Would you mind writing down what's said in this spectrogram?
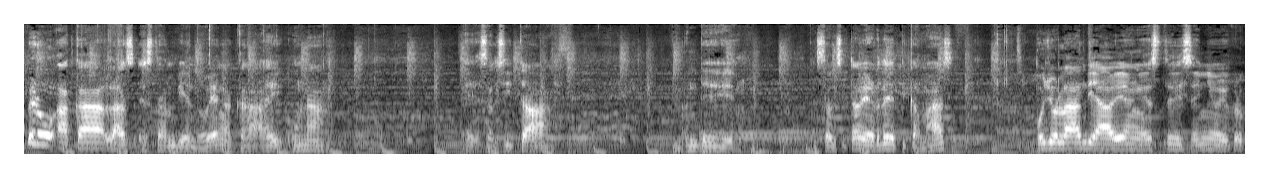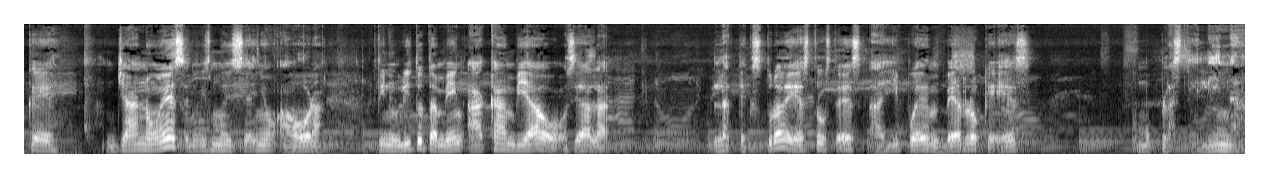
Pero acá las están viendo. Vean, acá hay una eh, salsita de salsita verde de Picamás. Pollolandia, vean este diseño. Yo creo que ya no es el mismo diseño ahora. Pinulito también ha cambiado, o sea, la, la textura de esto, ustedes allí pueden ver lo que es como plastilina.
